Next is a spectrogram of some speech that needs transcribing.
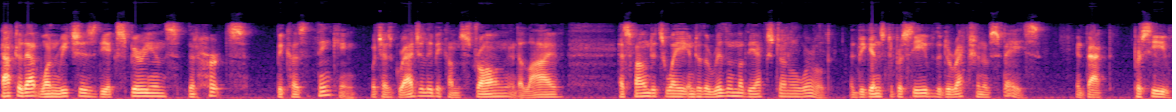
After that, one reaches the experience that hurts because thinking, which has gradually become strong and alive, has found its way into the rhythm of the external world and begins to perceive the direction of space. In fact, perceive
